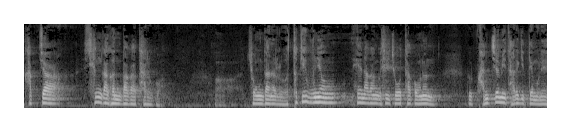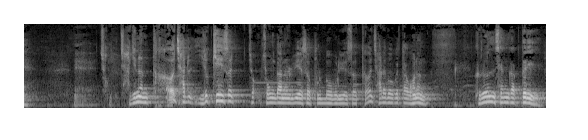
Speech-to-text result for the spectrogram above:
각자 생각한 바가 다르고 어, 종단을 어떻게 운영해 나간 것이 좋다고 하는 그 관점이 다르기 때문에 예, 자기는 더 잘 이렇게 해서 종단을 위해서 불법을 위해서 더 잘해보겠다고 하는 그런 생각들이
